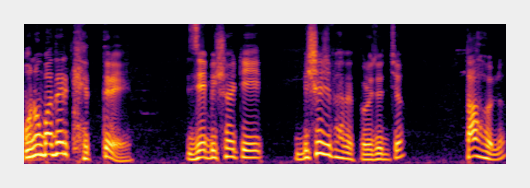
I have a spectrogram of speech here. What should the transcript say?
অনুবাদের ক্ষেত্রে যে বিষয়টি বিশেষভাবে প্রযোজ্য, তা হল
